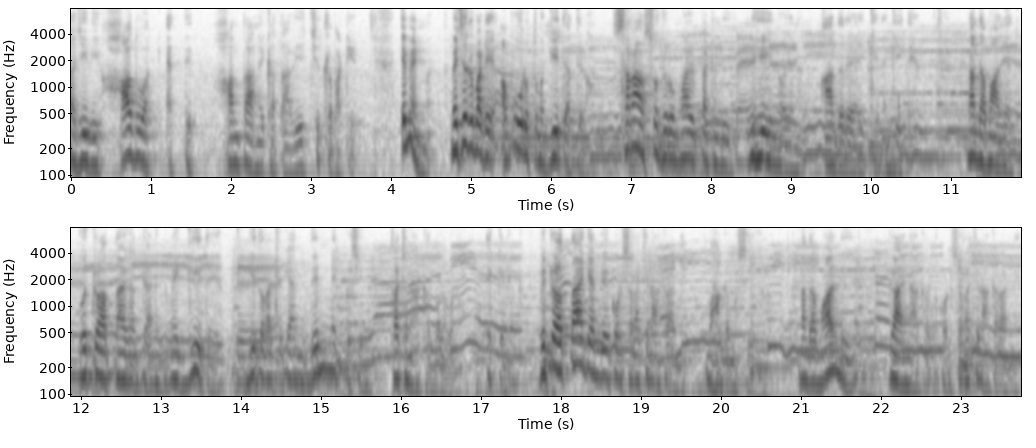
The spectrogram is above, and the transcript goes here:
සජීවී හාදුවක් ඇත්තෙත් හන්තානය කතාවේ චිත්‍රපටය. එමෙන්ම මේ චිත්‍රපටයේ අපූරුතුම ගීතයක් තියෙනවා. සරා සොඳුරු මල් පැටලි ලිහි නොයන ආදරයයි කියන ගීතය. නන්දමාලිය වික්‍රාත්නායකත් ගැන මේ ගීතය ගීත රචකයන් දෙන්නෙක් විසින් රචනා කරන ලබන එක්කෙනෙක්. වික්‍රාත්නායකයන්ගේ කොටස රචනා කරන්නේ මහගම සීකර. නන්දමාලිනී ගායනා කරන කොටස රචනා කරන්නේ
